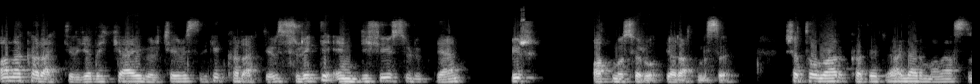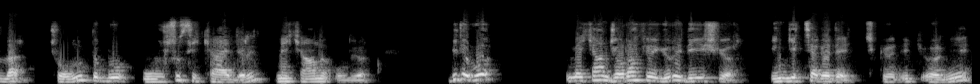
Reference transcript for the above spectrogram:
ana karakteri ya da hikayeye göre çevresindeki karakteri sürekli endişeye sürükleyen bir atmosfer yaratması. Şatolar, katedraller, manastırlar çoğunlukla bu uğursuz hikayelerin mekanı oluyor. Bir de bu mekan coğrafyaya göre değişiyor. İngiltere'de çıkıyor ilk örneği.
